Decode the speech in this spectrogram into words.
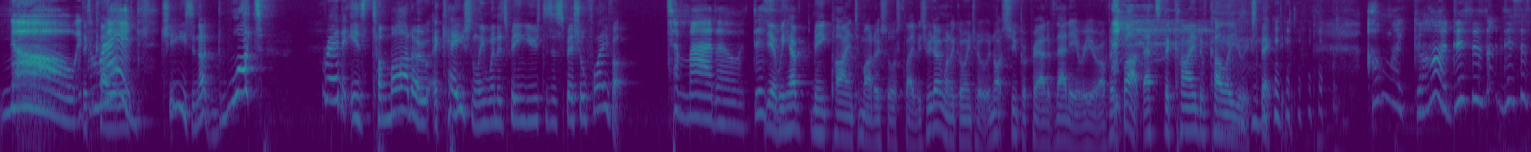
No, it's red. cheese not what? Red is tomato occasionally when it's being used as a special flavor. Tomato. This Yeah, we have meat pie and tomato sauce flavors. We don't want to go into it. We're not super proud of that area of it, but that's the kind of color you're expecting. Oh my god, this is this is.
